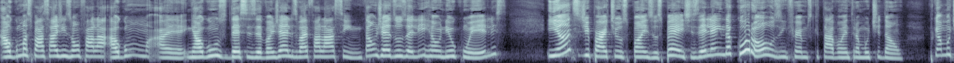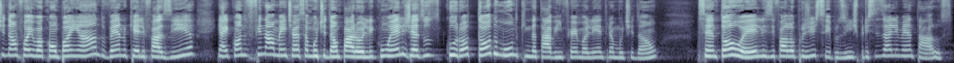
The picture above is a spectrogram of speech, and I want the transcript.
algumas passagens vão falar, algum, é, em alguns desses evangelhos vai falar assim. Então Jesus ali reuniu com eles e antes de partir os pães e os peixes, ele ainda curou os enfermos que estavam entre a multidão. Porque a multidão foi o acompanhando, vendo o que ele fazia. E aí, quando finalmente essa multidão parou ali com ele, Jesus curou todo mundo que ainda estava enfermo ali entre a multidão, sentou eles e falou para os discípulos: a gente precisa alimentá-los.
